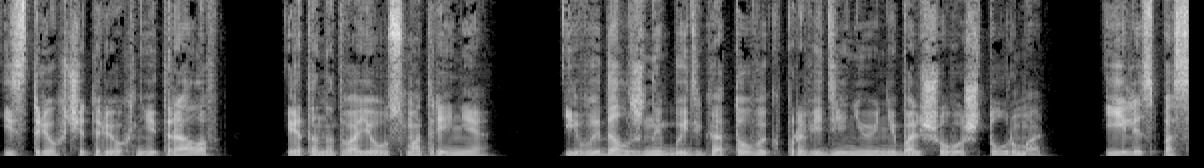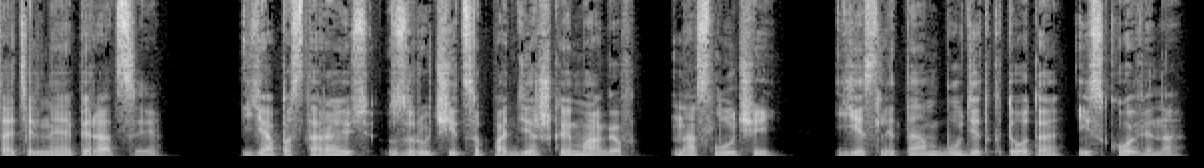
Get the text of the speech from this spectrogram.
из трех-четырех нейтралов, это на твое усмотрение, и вы должны быть готовы к проведению небольшого штурма или спасательной операции. Я постараюсь заручиться поддержкой магов на случай, если там будет кто-то из Ковина.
